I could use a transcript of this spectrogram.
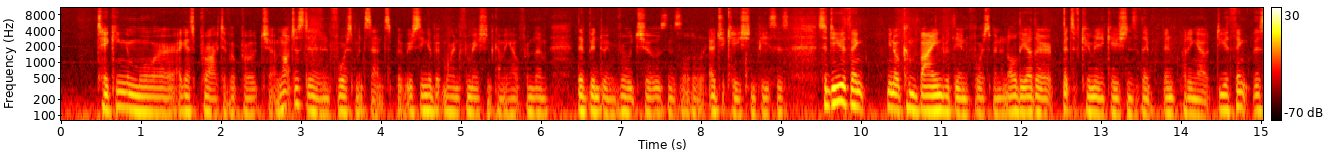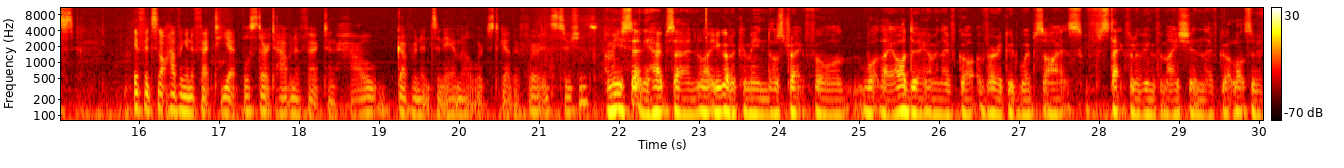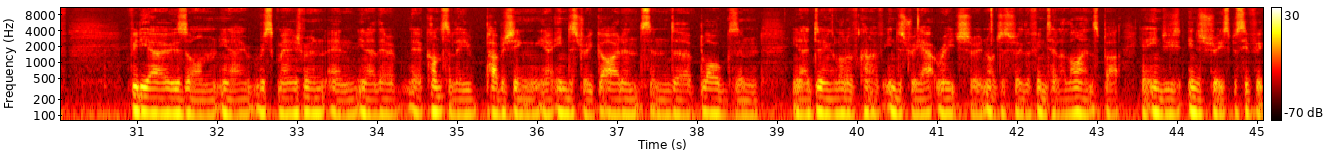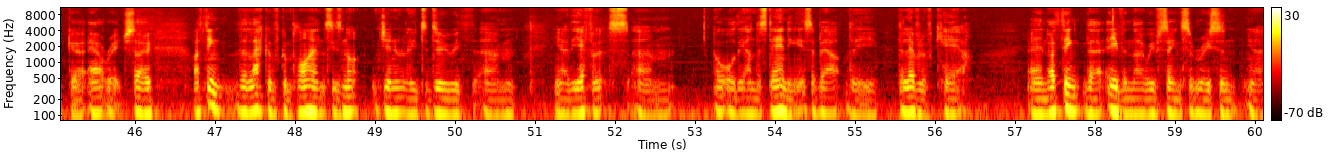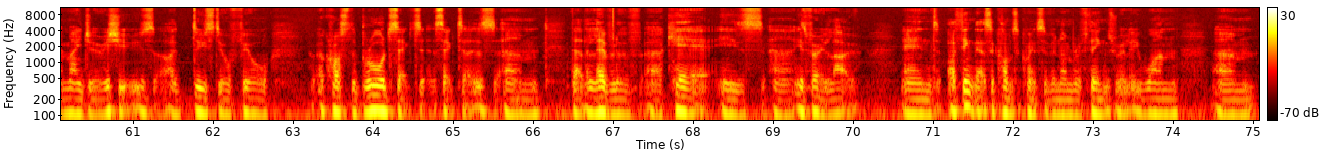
taking a more, I guess, proactive approach, um, not just in an enforcement sense, but we're seeing a bit more information coming out from them. They've been doing road shows and there's little education pieces. So, do you think, you know, combined with the enforcement and all the other bits of communications that they've been putting out, do you think this, if it's not having an effect yet, will start to have an effect on how governance and AML works together for institutions? I mean, you certainly hope so. And like, you've got to commend Austrac for what they are doing. I mean, they've got a very good website, it's stacked full of information. They've got lots of videos on you know risk management, and you know they're they're constantly publishing you know industry guidance and uh, blogs and you know doing a lot of kind of industry outreach through not just through the FinTel Alliance, but you know, industry specific uh, outreach. So. I think the lack of compliance is not generally to do with um, you know the efforts um, or, or, the understanding. It's about the the level of care and I think that even though we've seen some recent, you know, major issues, I do still feel across the broad sector, sectors um, that the level of uh, care is uh, is very low, and I think that's a consequence of a number of things. Really, one, um,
